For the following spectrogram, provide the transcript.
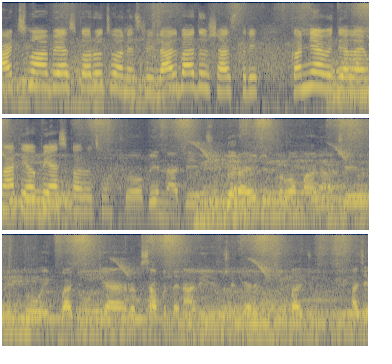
આર્ટ્સમાં અભ્યાસ કરું છું અને શ્રી લાલ બહાદુર શાસ્ત્રી કન્યા વિદ્યાલયમાંથી અભ્યાસ કરું છું. તો બેન આજે સુંદર આયોજન કરવામાં આવ્યું છે. તો એક બાજુ જ્યાં રક્ષાબંધન આવી રહ્યું છે ત્યારે બીજી બાજુ આજે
